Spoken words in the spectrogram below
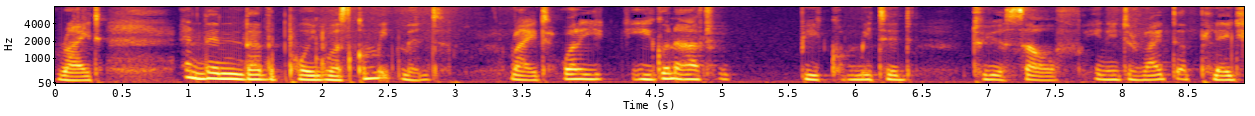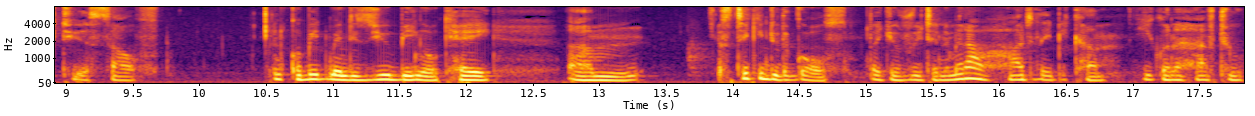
Right? And then the other point was commitment. Right? What are you you're gonna have to be committed to yourself. You need to write a pledge to yourself and commitment is you being okay, um, sticking to the goals that you've written, no matter how hard they become. you're going to have to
